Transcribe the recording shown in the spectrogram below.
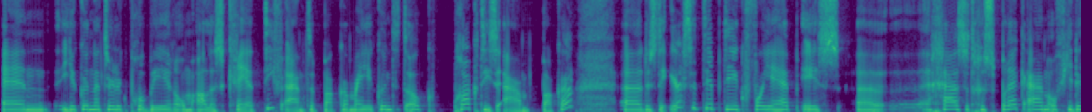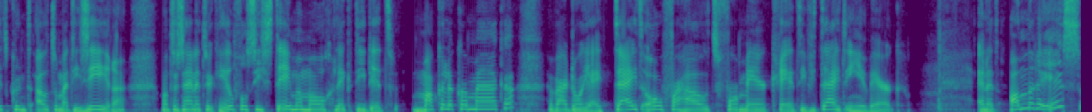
En je kunt natuurlijk proberen om alles creatief aan te pakken, maar je kunt het ook praktisch aanpakken. Uh, dus de eerste tip die ik voor je heb is: uh, ga eens het gesprek aan of je dit kunt automatiseren. Want er zijn natuurlijk heel veel systemen mogelijk die dit makkelijker maken, waardoor jij tijd overhoudt voor meer creativiteit in je werk. En het andere is,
